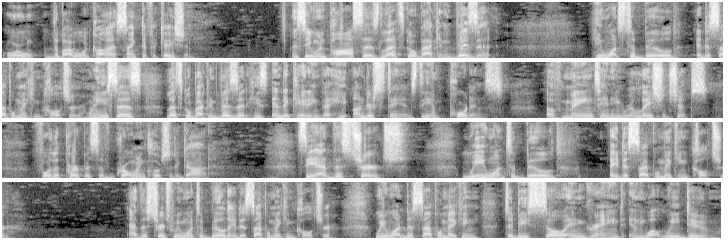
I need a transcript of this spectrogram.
Or the Bible would call that sanctification. And see, when Paul says, let's go back and visit, he wants to build a disciple making culture. When he says, let's go back and visit, he's indicating that he understands the importance of maintaining relationships for the purpose of growing closer to God. See, at this church, we want to build a disciple making culture. At this church, we want to build a disciple making culture. We want disciple making to be so ingrained in what we do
